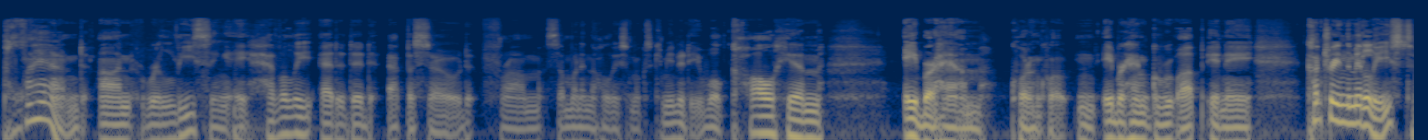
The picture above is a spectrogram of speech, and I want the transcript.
planned on releasing a heavily edited episode from someone in the Holy Smokes community. We'll call him Abraham, quote unquote. And Abraham grew up in a country in the Middle East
